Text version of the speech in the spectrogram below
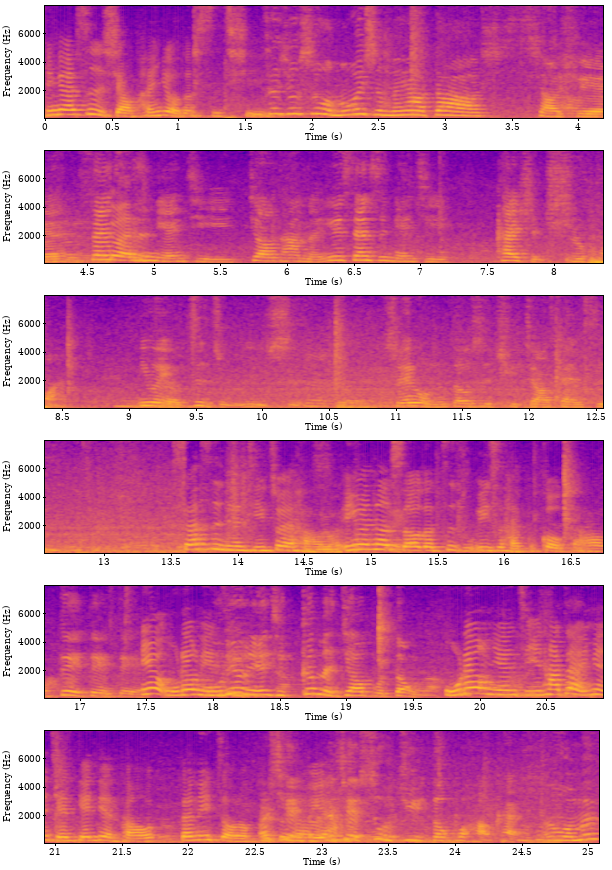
应该是小朋友的时期。这就是我们为什么要到小学三四年级教他们，因为三四年级开始吃坏，因为有自主意识，所以我们都是去教三四年级。三四年级最好了，因为那时候的自主意识还不够高。对对对。因为五六年五六年级根本教不动了。五六年级他在你面前点点头，等你走了不是那样。而且数据都不好看。我们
